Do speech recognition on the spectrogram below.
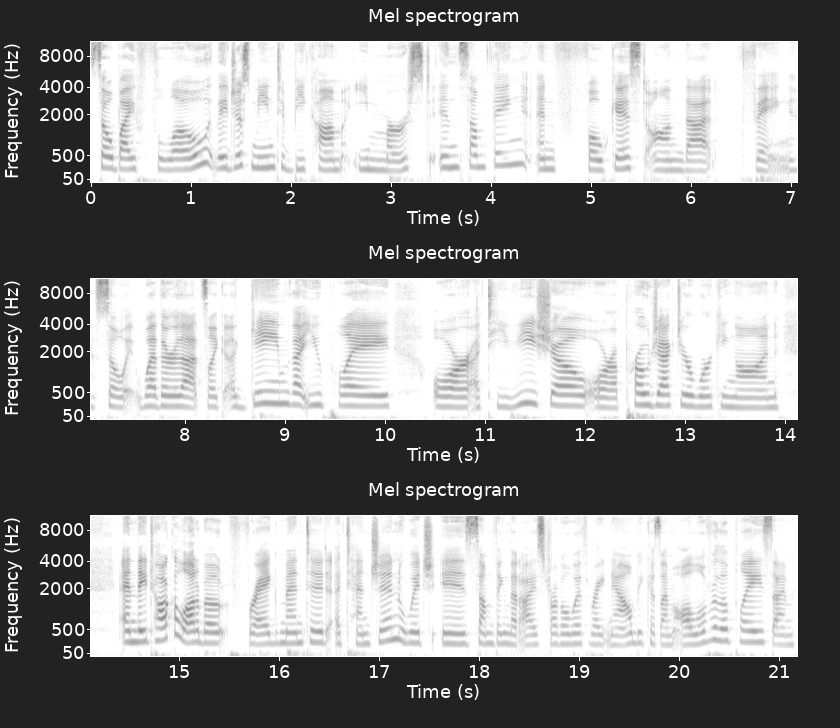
So, by flow, they just mean to become immersed in something and focused on that thing. So, whether that's like a game that you play or a TV show or a project you're working on. And they talk a lot about fragmented attention, which is something that I struggle with right now because I'm all over the place. I'm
